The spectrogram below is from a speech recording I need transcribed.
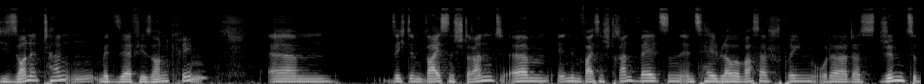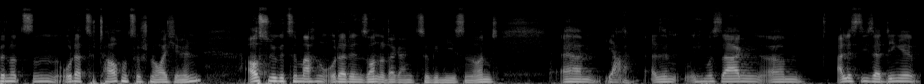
die Sonne tanken mit sehr viel Sonnencreme, ähm, sich den weißen Strand, ähm, in dem weißen Strand wälzen, ins hellblaue Wasser springen oder das Gym zu benutzen oder zu tauchen, zu schnorcheln, Ausflüge zu machen oder den Sonnenuntergang zu genießen. Und ähm, ja, also ich muss sagen, ähm, alles dieser Dinge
